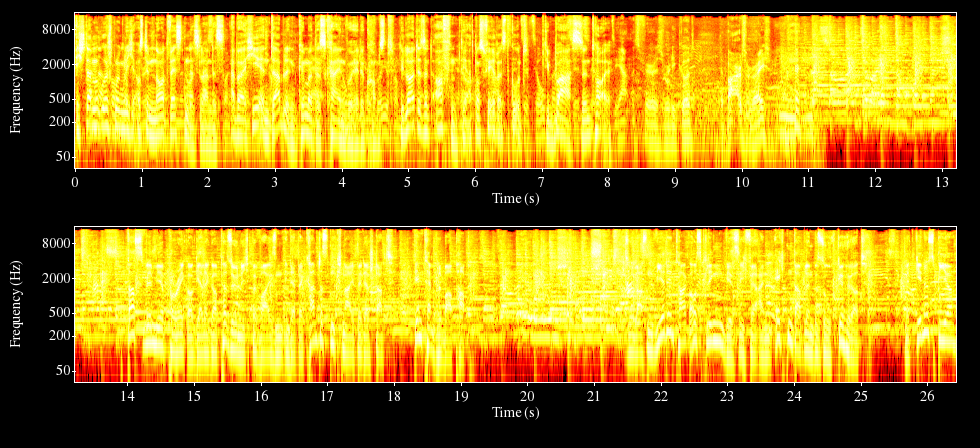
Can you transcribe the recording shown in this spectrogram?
Ich stamme ursprünglich aus dem Nordwesten des Landes, aber hier in Dublin kümmert es keinen, woher du kommst. Die Leute sind offen, die Atmosphäre ist gut, die Bars sind toll. Das will mir Parag O'Gallagher persönlich beweisen in der bekanntesten Kneipe der Stadt, dem Temple Bar Pub. So lassen wir den Tag ausklingen, wie es sich für einen echten Dublin-Besuch gehört. Mit Guinness Bier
